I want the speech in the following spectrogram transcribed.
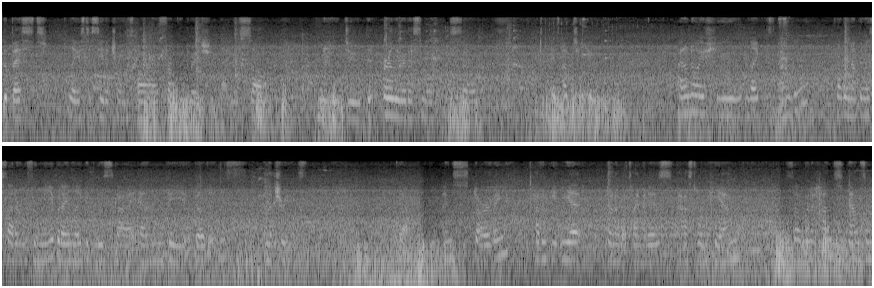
the best place to see the trains are from the bridge that you saw me do the, earlier this morning. So it's up to you. I don't know if you like this angle. Probably not the most flattering for me, but I like the blue sky and the buildings and the trees. Yeah, I'm starving. Haven't eaten yet. Don't know what time it is. Past 1 p.m. So I'm gonna hunt down some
